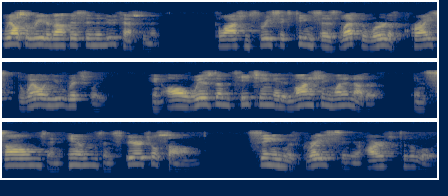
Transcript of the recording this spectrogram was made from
We also read about this in the New Testament. Colossians 3:16 says, "Let the word of Christ dwell in you richly, in all wisdom, teaching and admonishing one another in psalms and hymns and spiritual songs, singing with grace in your heart to the Lord."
